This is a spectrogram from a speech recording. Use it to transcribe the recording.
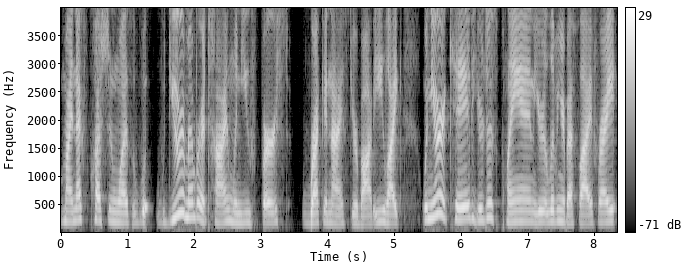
my next question was w- do you remember a time when you first recognized your body? Like when you're a kid, you're just playing, you're living your best life, right?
